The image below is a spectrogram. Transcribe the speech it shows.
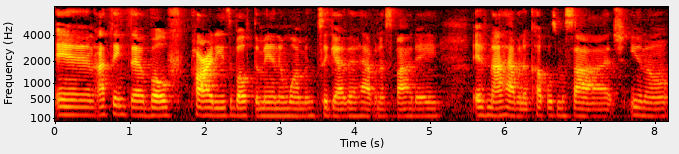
And I think that both parties, both the man and woman together having a spa day, if not having a couples massage, you know,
